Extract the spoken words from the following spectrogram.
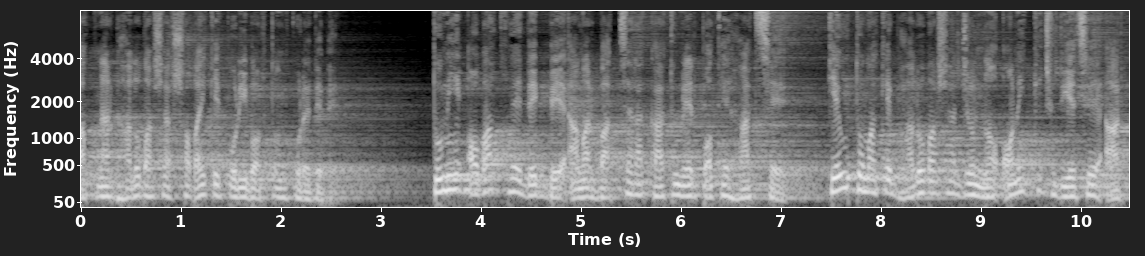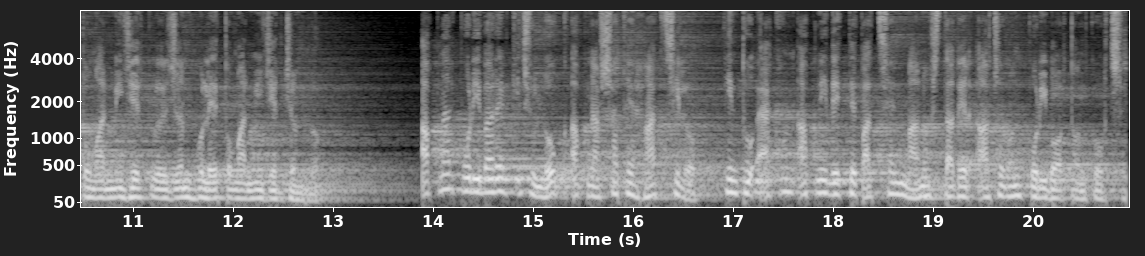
আপনার ভালোবাসার সবাইকে পরিবর্তন করে দেবে। তুমি অবাক হয়ে দেখবে, আমার বাচ্চারা কার্টুনের পথে হাঁটছে। কেউ তোমাকে ভালোবাসার জন্য অনেক কিছু দিয়েছে আর তোমার নিজের প্রয়োজন হলে তোমার নিজের জন্য। আপনার পরিবারের কিছু লোক আপনার সাথে হাঁটছিল, কিন্তু এখন আপনি দেখতে পাচ্ছেন মানুষ তাদের আচরণ পরিবর্তন করছে।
